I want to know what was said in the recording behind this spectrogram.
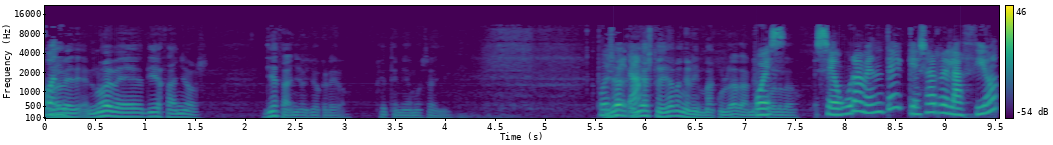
Con- 9, 9, 10 años. 10 años yo creo que teníamos allí. Pues ella, mira, ella estudiaba en el Inmaculada, me pues acuerdo. seguramente que esa relación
